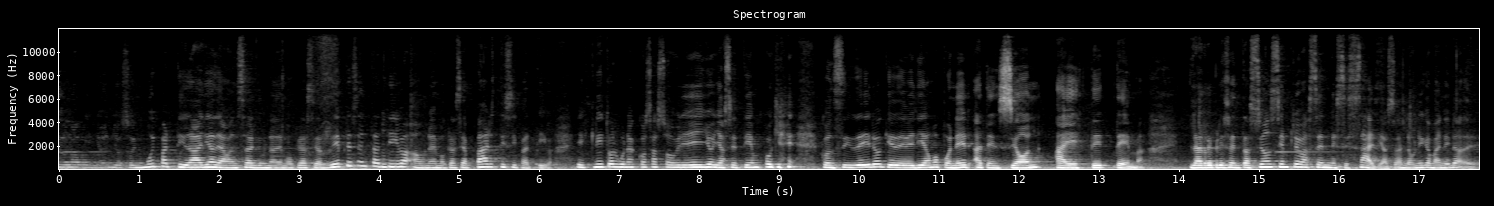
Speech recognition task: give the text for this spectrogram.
Yo la opinión, yo soy muy partidaria de avanzar de una democracia representativa a una democracia participativa. He escrito algunas cosas sobre ello y hace tiempo que considero que deberíamos poner atención a este tema la representación siempre va a ser necesaria, o sea, es la única manera de,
